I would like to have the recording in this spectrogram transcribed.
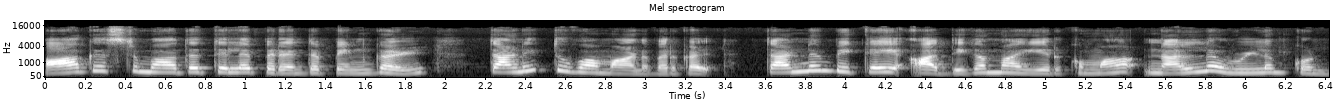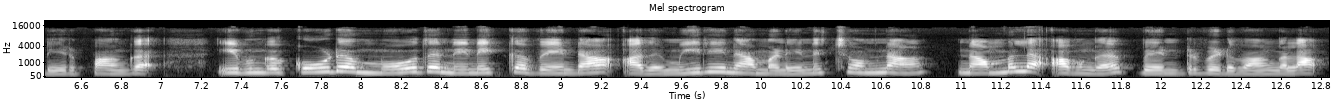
ஆகஸ்ட் மாதத்தில் பிறந்த பெண்கள் தனித்துவமானவர்கள். தன்னம்பிக்கை அதிகமாக இருக்குமா நல்ல உள்ளம் கொண்டிருப்பாங்க. இவங்க கூட மோத நினைக்க வேண்டாம். அதை மீறி நாம் நினைச்சோம்னா நம்மளை அவங்க வென்று விடுவாங்களாம்.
